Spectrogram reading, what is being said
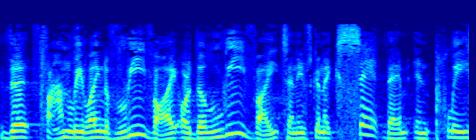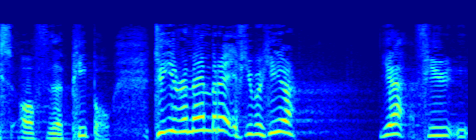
the family line of Levi or the Levites and he was going to accept them in place of the people. Do you remember it if you were here? Yeah, a few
